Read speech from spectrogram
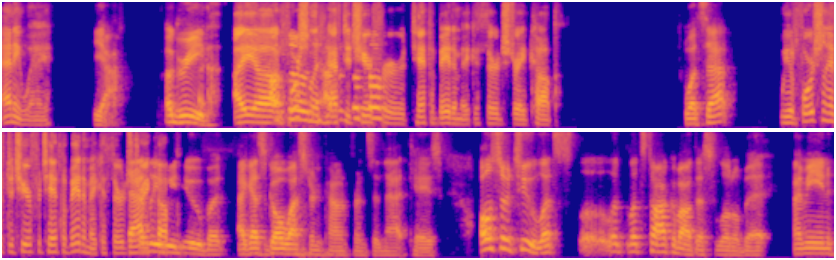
Anyway. Yeah. Agreed. I uh, unfortunately have to cheer for Tampa Bay to make a third straight cup. What's that? We unfortunately have to cheer for Tampa Bay to make a third Sadly, straight cup. we do, but I guess go Western Conference in that case. Also, too, let's let, let's talk about this a little bit. I mean,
